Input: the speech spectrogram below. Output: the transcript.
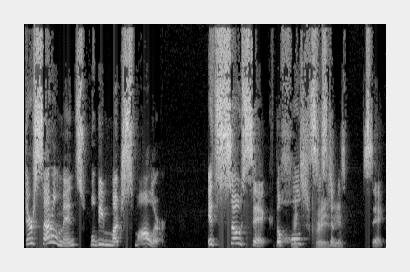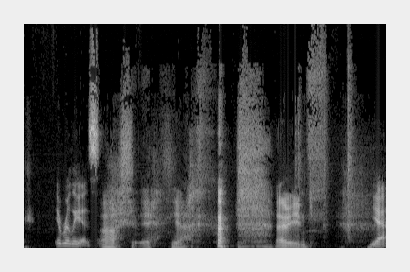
their settlements will be much smaller. It's so sick. The whole It's system crazy. is sick. It really is. Uh, yeah. I mean, Yeah.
